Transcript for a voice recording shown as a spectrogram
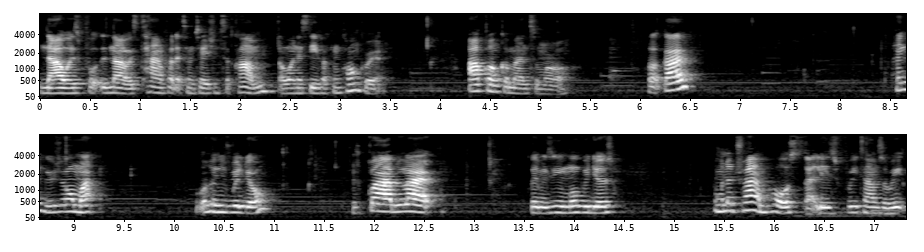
now is for, now it's time for that temptation to come. I want to see if I can conquer it. I'll conquer man tomorrow. But guys, thank you so much for watching this video. Subscribe, like, let me see more videos. I'm gonna try and post at least three times a week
